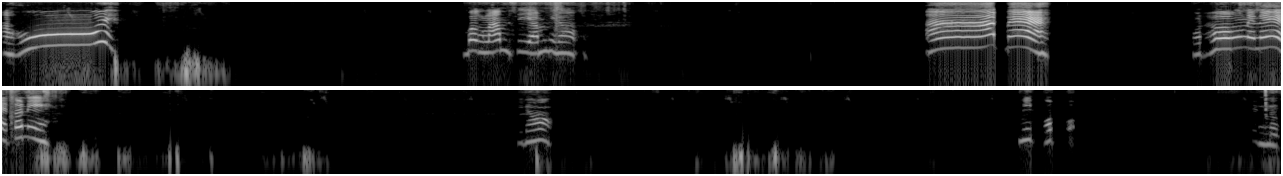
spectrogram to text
อะหูยเบิ่งลำเสียมพี่น้องอาดแม่หมดทงแน่ๆตัวนี้พี่น้อง มีครบบ่จึงหนึก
